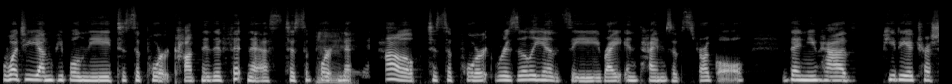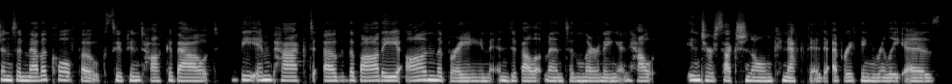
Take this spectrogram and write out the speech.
what do young people need to support cognitive fitness, to support mm. mental health, to support resiliency, right, in times of struggle. Then you have pediatricians and medical folks who can talk about the impact of the body on the brain and development and learning and how intersectional and connected everything really is.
